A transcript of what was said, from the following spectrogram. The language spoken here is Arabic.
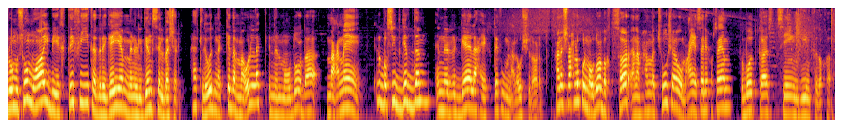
كروموسوم Y بيختفي تدريجيا من الجنس البشري. هات لي ودنك كده اما اقولك إن الموضوع ده معناه البسيط جدا إن الرجالة هيختفوا من على وش الأرض. هنشرح لكم الموضوع باختصار. أنا محمد شوشة ومعايا سالي حسام في بودكاست سين جيم في دقائق.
